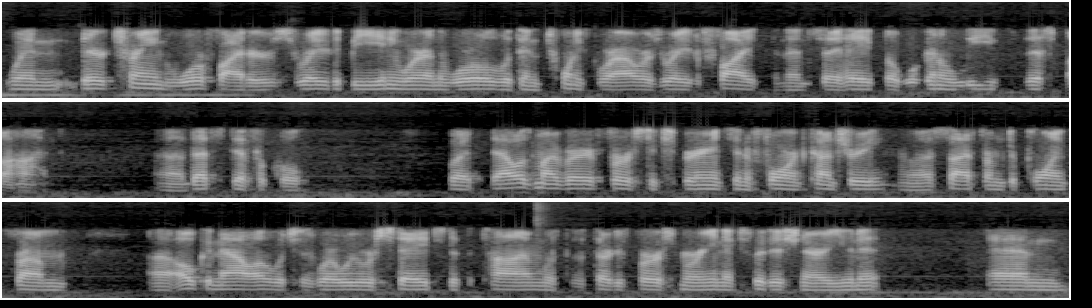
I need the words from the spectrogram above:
when they're trained warfighters ready to be anywhere in the world within 24 hours, ready to fight, and then say, "Hey, but we're going to leave this behind." Uh, that's difficult. But that was my very first experience in a foreign country, uh, aside from deploying from uh, Okinawa, which is where we were staged at the time with the 31st Marine Expeditionary Unit, and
